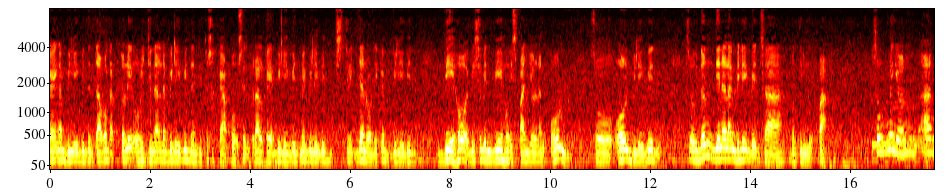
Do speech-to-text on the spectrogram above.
Kaya nga Bilibid ang tawag. Actually, original na Bilibid nandito sa Quiapo Central. Kaya Bilibid, may Bilibid Street dyan or di ka Bilibid Viejo. Ibig sabihin Viejo, Espanyol ng old. So, old Bilibid. So, doon dinalang Bilibid sa Muntinlupa. So, ngayon, ang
